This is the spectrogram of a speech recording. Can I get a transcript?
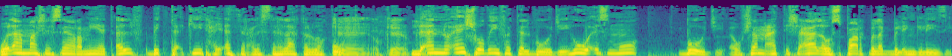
والآن ماشية سيارة مية ألف بالتأكيد حيأثر على استهلاك الوقود. أوكي أوكي, أوكي. لأنه إيش وظيفة البوجي؟ هو اسمه بوجي أو شمعة إشعال أو spark plug بالإنجليزي.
